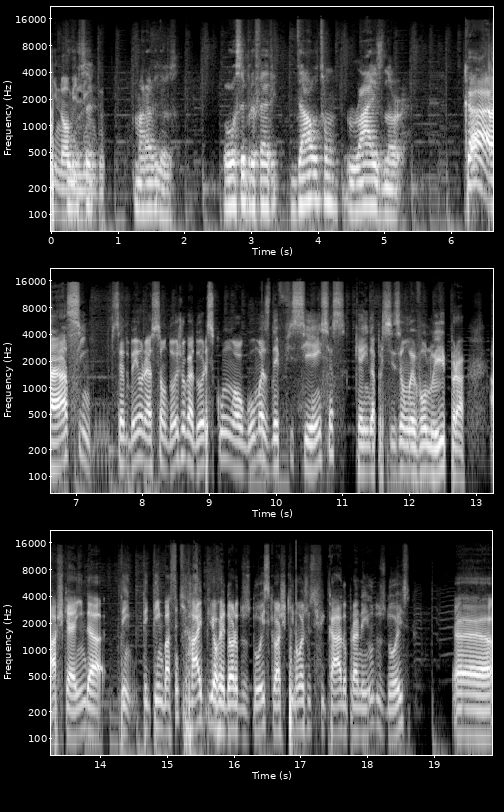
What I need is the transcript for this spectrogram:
Que nome você... lindo. Maravilhoso. Ou você prefere Dalton Reisner? Cara, assim, sendo bem honesto, são dois jogadores com algumas deficiências que ainda precisam evoluir para. Acho que ainda tem, tem, tem, bastante hype ao redor dos dois, que eu acho que não é justificado para nenhum dos dois. É,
